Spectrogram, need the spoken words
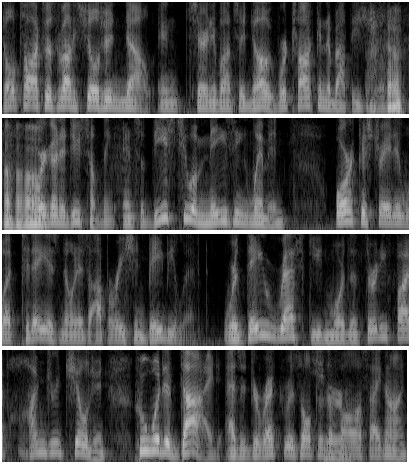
don't talk to us about these children. No. And Sarah and Yvonne said, no, we're talking about these children. we're going to do something. And so these two amazing women orchestrated what today is known as Operation Baby Lift, where they rescued more than 3,500 children who would have died as a direct result of the fall of Saigon,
